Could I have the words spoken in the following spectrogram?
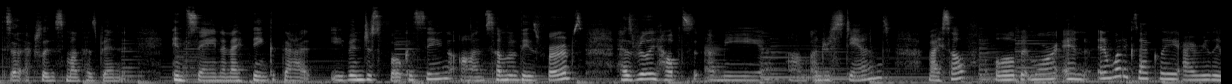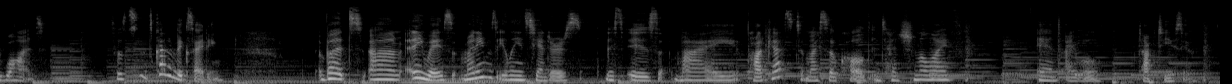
this, actually, this month has been insane, and I think that even just focusing on some of these verbs has really helped me um, understand myself a little bit more and, and what exactly I really want. So it's, it's kind of exciting. But, um, anyways, my name is Elaine Sanders. This is my podcast, my so called intentional life, and I will talk to you soon.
